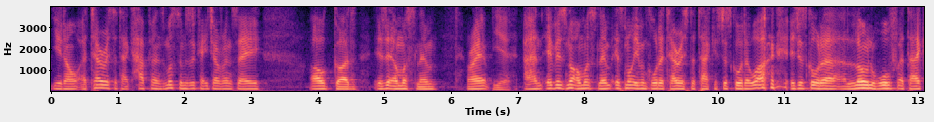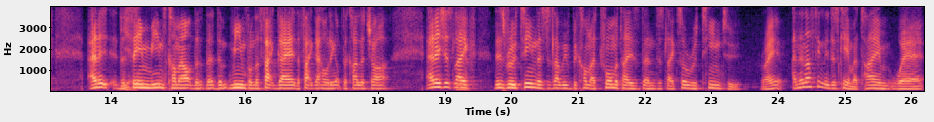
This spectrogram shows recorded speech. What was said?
you know, a terrorist attack happens, Muslims look at each other and say, oh, God, is it a Muslim? Right? Yeah. And if it's not a Muslim, it's not even called a terrorist attack. It's just called a what? It's just called a, a lone wolf attack. And it, the Yeah. same memes come out. The, the the meme from the fat guy, the fat guy holding up the color chart, and it's just like this routine that's just like we've become like traumatized and just like so routine to, right? And then I think there just came a time where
